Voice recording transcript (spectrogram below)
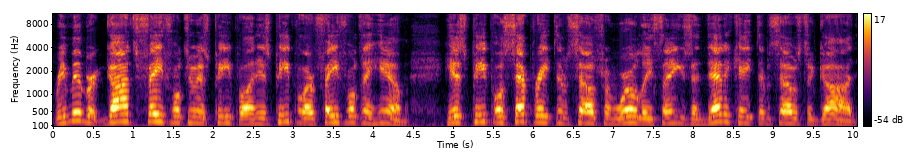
Remember, God's faithful to his people, and his people are faithful to him. His people separate themselves from worldly things and dedicate themselves to God.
